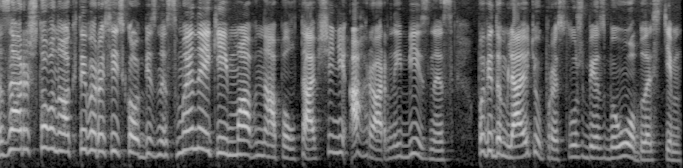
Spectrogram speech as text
Заарештовано активи російського бізнесмена, який мав на Полтавщині аграрний бізнес. Повідомляють у прес-службі СБУ області.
